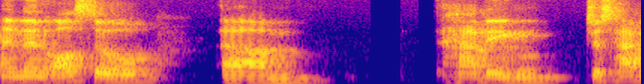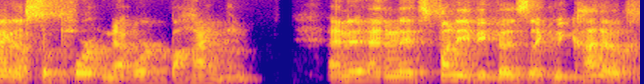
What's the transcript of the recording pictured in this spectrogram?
And then also um, having, just having a support network behind them. And, and it's funny because like we kind of,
